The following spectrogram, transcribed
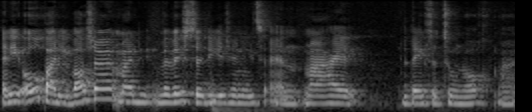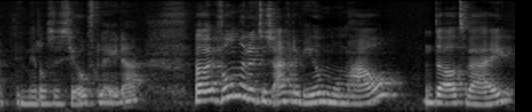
En die opa die was er, maar we wisten die is er niet. En, maar hij leefde toen nog, maar inmiddels is hij overleden. Maar wij vonden het dus eigenlijk heel normaal dat wij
